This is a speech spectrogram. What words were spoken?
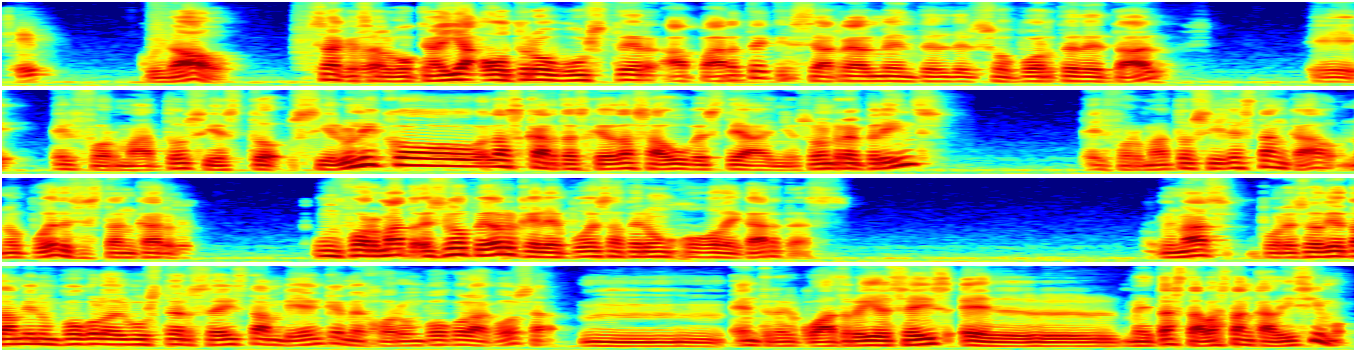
Sí. Cuidado. O sea, que salvo que haya otro booster aparte, que sea realmente el del soporte de tal, eh, el formato, si esto, si el único, las cartas que das a V este año son reprints, el formato sigue estancado. No puedes estancar un formato. Es lo peor que le puedes hacer a un juego de cartas. Es más, por eso dio también un poco lo del Booster 6 también, que mejoró un poco la cosa. Mm, entre el 4 y el 6, el meta estaba estancadísimo.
